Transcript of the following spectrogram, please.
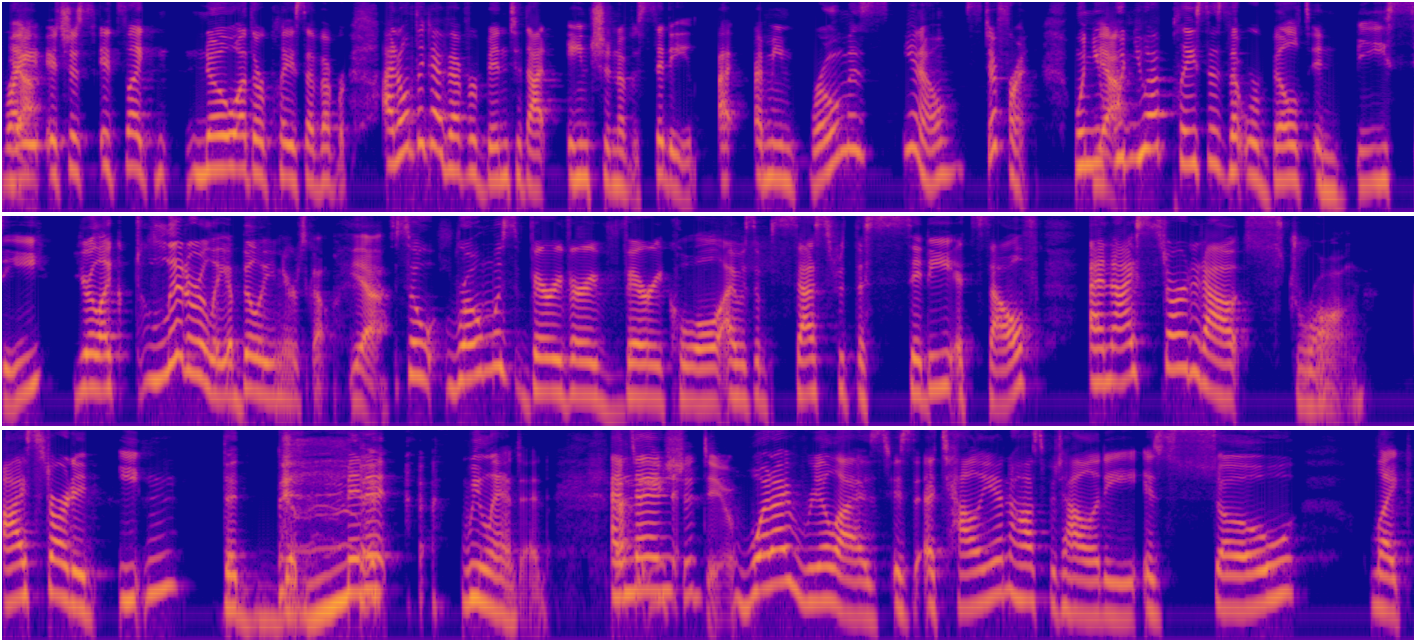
right? It's just it's like no other place I've ever. I don't think I've ever been to that ancient of a city. I, I mean, Rome is you know it's different when you Yeah. when you have places that were built in BC. You're like literally a billion years ago. Yeah. So Rome was very, very, very cool. I was obsessed with the city itself. And I started out strong. I started eating the the minute we landed. And what then you should do. what I realized is Italian hospitality is so like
